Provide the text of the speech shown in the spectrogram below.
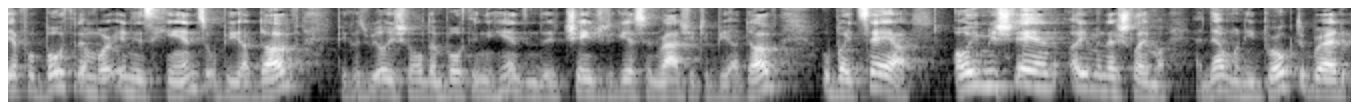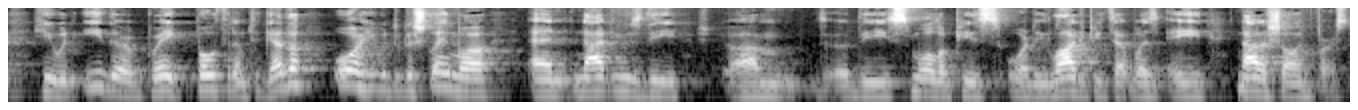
therefore both of them were in his hands, or be a dove, because really you should hold them both in the hands, and they changed the gas in Rashi to be a dove. And then when he broke the bread, he would either break both of them together, or he would do the shlema and not use the um, the smaller piece or the larger piece that was a not a shalim first.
